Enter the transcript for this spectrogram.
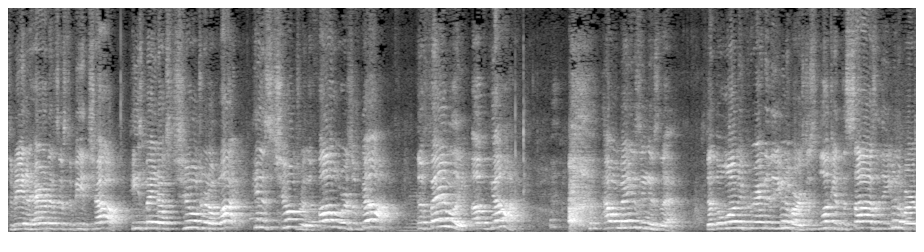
To be an inheritance is to be a child. He's made us children of light. His children, the followers of God. The family of God. How amazing is that? That the one who created the universe, just look at the size of the universe,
